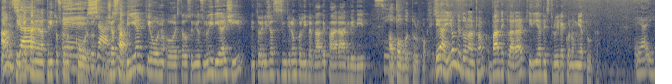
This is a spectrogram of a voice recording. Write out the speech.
Antes já- já, estão em atritos com é, os curdos. já, já. sabiam que os Estados Unidos não iria agir, então eles já se sentiram com liberdade para agredir Sim. ao povo turco. É aí onde Donald Trump vai declarar que iria destruir a economia turca. É aí,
